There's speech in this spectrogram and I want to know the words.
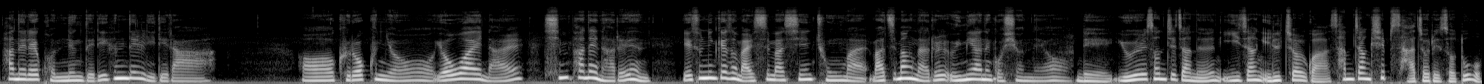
하늘의 권능들이 흔들리리라. 어, 그렇군요. 여호와의 날, 심판의 날은 예수님께서 말씀하신 종말, 마지막 날을 의미하는 것이었네요. 네, 요엘 선지자는 2장 1절과 3장 14절에서도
